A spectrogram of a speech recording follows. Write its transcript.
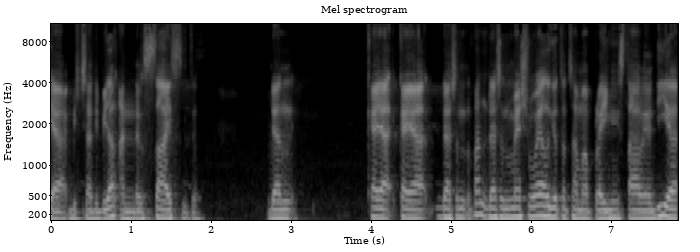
ya bisa dibilang undersize gitu. Dan kayak kayak doesn't apa doesn't mesh well gitu sama playing style-nya dia.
